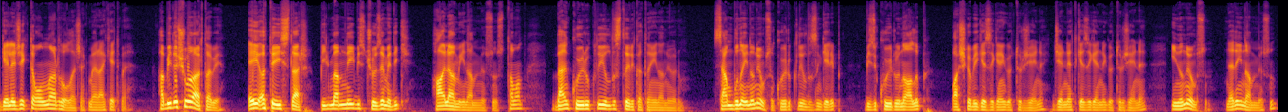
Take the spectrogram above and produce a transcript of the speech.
Gelecekte onlar da olacak merak etme. Ha bir de şu var tabii. Ey ateistler bilmem neyi biz çözemedik. Hala mı inanmıyorsunuz? Tamam ben kuyruklu yıldız tarikatına inanıyorum. Sen buna inanıyor musun? Kuyruklu yıldızın gelip bizi kuyruğuna alıp başka bir gezegene götüreceğine, cennet gezegenine götüreceğine inanıyor musun? Neden inanmıyorsun?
